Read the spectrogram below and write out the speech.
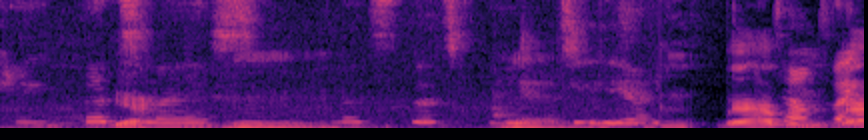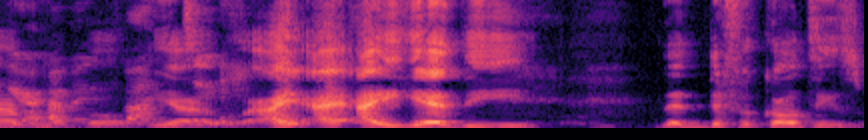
Okay, that's Yeah. nice. Mm. That's that's good to hear. We're having, Sounds like we're you're having, having a ball. fun yeah, too. I, I I hear the the difficulties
